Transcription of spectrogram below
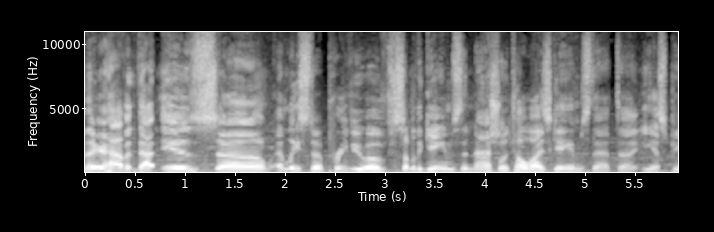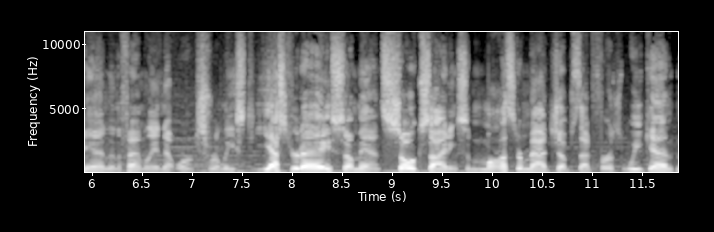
And there you have it. That is uh, at least a preview of some of the games, the nationally televised games that uh, ESPN and the Family Networks released yesterday. So, man, so exciting. Some monster matchups that first weekend.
